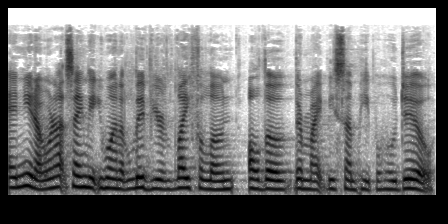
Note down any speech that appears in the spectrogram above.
And you know, we're not saying that you want to live your life alone, although there might be some people who do.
